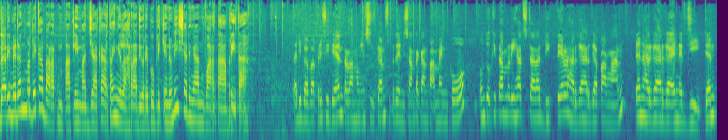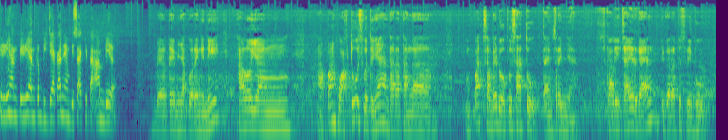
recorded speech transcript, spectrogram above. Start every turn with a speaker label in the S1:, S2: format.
S1: Dari Medan Merdeka Barat 45 Jakarta, inilah Radio Republik Indonesia dengan Warta Berita.
S2: Tadi Bapak Presiden telah menginstruksikan seperti yang disampaikan Pak Menko untuk kita melihat secara detail harga-harga pangan dan harga-harga energi dan pilihan-pilihan kebijakan yang bisa kita ambil.
S3: BLT minyak goreng ini kalau yang apa waktu sebetulnya antara tanggal 4 sampai 21 time frame-nya. Sekali cair kan 300 ribu.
